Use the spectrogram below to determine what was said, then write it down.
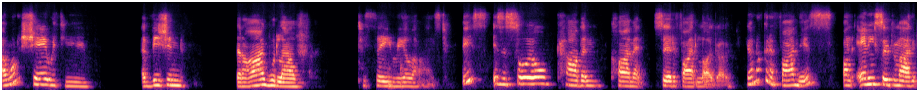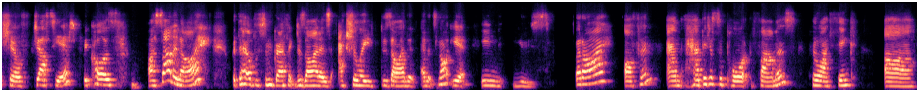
I want to share with you a vision that I would love to see realised. This is a soil carbon climate certified logo. You're not going to find this on any supermarket shelf just yet because my son and I, with the help of some graphic designers, actually designed it and it's not yet in use. But I often am happy to support farmers who I think are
